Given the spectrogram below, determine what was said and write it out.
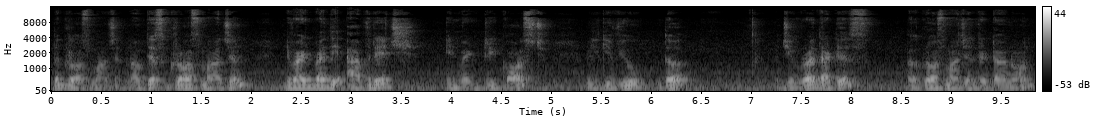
the gross margin. Now this gross margin divided by the average inventory cost will give you the GMROI that is a gross margin return on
